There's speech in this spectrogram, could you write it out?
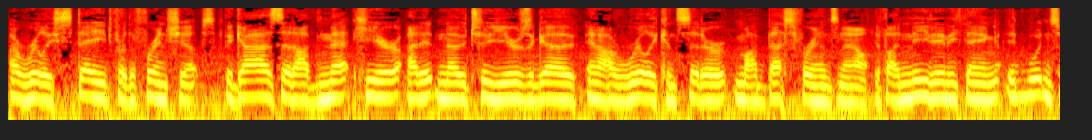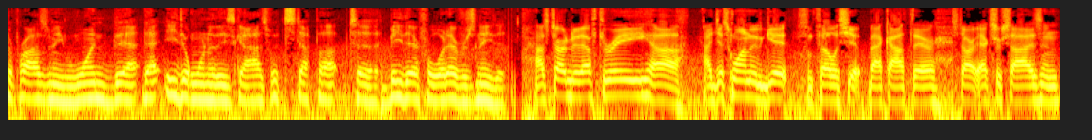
I really stayed for the friendships. The guys that I've met here, I didn't know two years ago, and I really consider my best friends now. If I need anything, it wouldn't surprise me one bit that either one of these guys would step up to be there for whatever's needed. I started at F3. Uh, I just wanted to get some fellowship back out there, start exercising,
